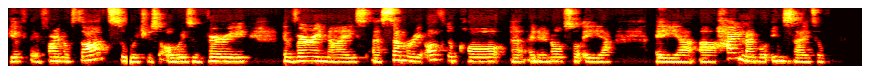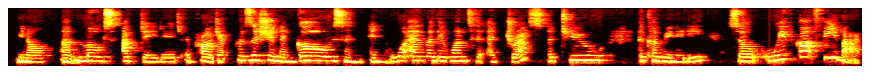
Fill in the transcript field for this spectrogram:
give their final thoughts, which is always a very, a very nice summary of the call, and then also a a, a high level insights of you know, uh, most updated project position and goals and, and whatever they want to address to the community. So we've got feedback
